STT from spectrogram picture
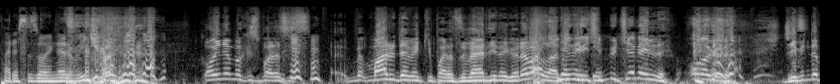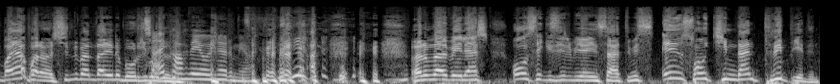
Parasız oynarım. oynama kız parasız. var demek ki parası verdiğine göre var. Valla Demek video için bütçem 50. Ona göre. Cebinde bayağı para var. Şimdi ben daha yeni borcumu Çay ödedim. kahveye oynarım ya. Hanımlar beyler 18.20 yayın saatimiz. En son kimden trip yedin?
